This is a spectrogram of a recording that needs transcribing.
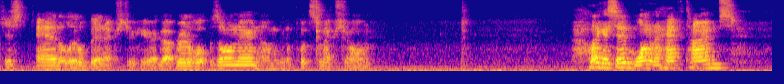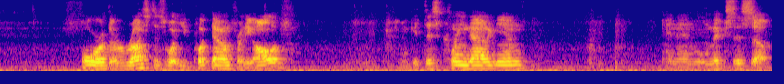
just add a little bit extra here. I got rid of what was on there, now I'm going to put some extra on. Like I said, one and a half times for the rust is what you put down for the olive. Get this cleaned out again. And then we'll mix this up.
